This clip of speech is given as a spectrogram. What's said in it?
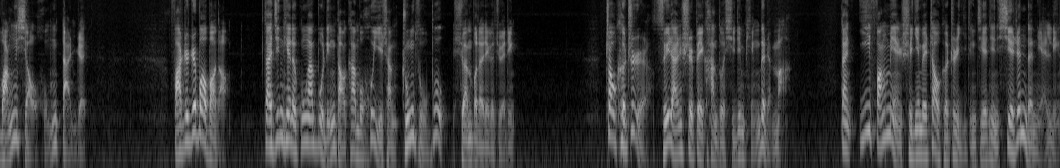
王小红担任。法制日报报道，在今天的公安部领导干部会议上，中组部宣布了这个决定。赵克志虽然是被看作习近平的人马。但一方面是因为赵克志已经接近卸任的年龄，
